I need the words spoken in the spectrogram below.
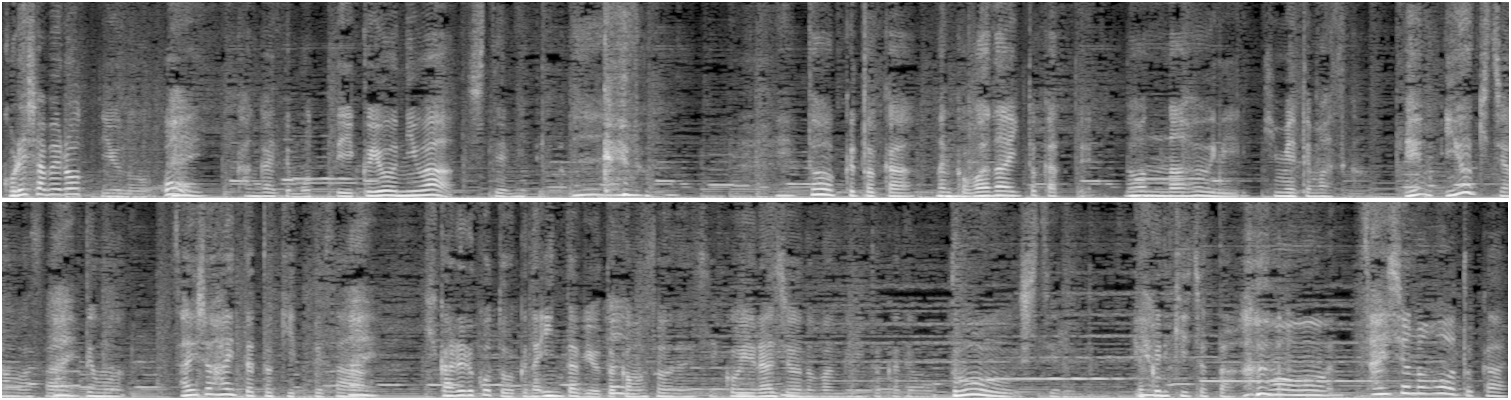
これ喋ろうっていうのを考はい。えて持っていくようにはしてみてた。えトークとか、なんか話題とかって、どんな風に決めてますか？え、ゆうきちゃんはさ、はい。でも最初入った時ってさ、はい。聞かれること多くない？インタビューとかもそうだし、こういうラジオの番組とかでも、どうしてるの？逆に聞いちゃった。もう、最初の方とか、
